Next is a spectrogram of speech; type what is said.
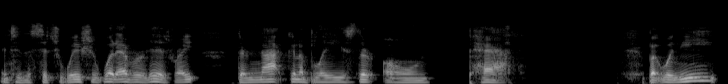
into the situation, whatever it is, right? They're not going to blaze their own path. But when he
